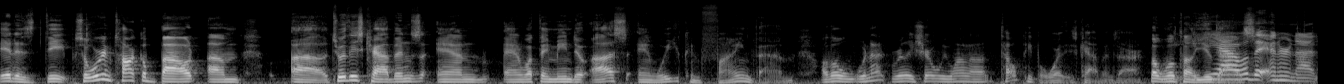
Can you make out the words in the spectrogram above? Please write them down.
it is deep. So we're going to talk about um, uh, two of these cabins and and what they mean to us and where you can find them. Although we're not really sure we want to tell people where these cabins are, but we'll tell you yeah, guys. Yeah, well the internet.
